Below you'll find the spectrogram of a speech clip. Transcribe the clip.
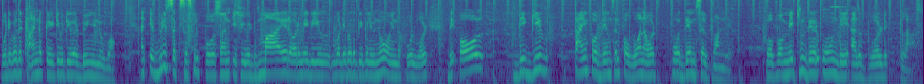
whatever the kind of creativity you are doing in your work. And every successful person if you admire or maybe you whatever the people you know in the whole world they all they give time for themselves for one hour for themselves only for, for making their own day as a world class.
